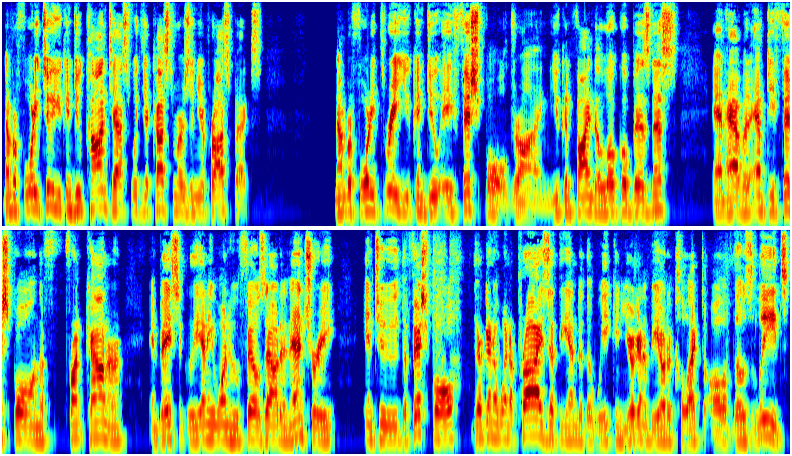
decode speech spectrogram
Number 42, you can do contests with your customers and your prospects. Number 43, you can do a fishbowl drawing. You can find a local business and have an empty fishbowl on the front counter. And basically, anyone who fills out an entry into the fishbowl, they're going to win a prize at the end of the week, and you're going to be able to collect all of those leads.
